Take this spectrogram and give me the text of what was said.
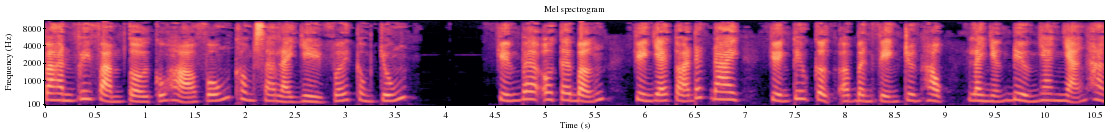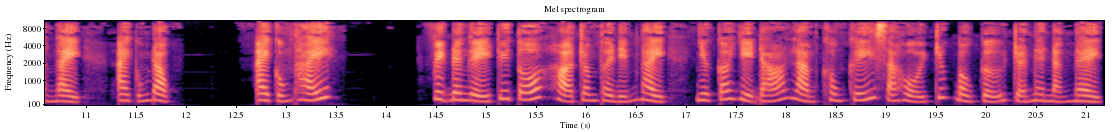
và hành vi phạm tội của họ vốn không xa lạ gì với công chúng. Chuyện BOT bẩn, chuyện giải tỏa đất đai, chuyện tiêu cực ở bệnh viện trường học là những điều nhan nhản hàng ngày, ai cũng đọc. Ai cũng thấy. Việc đề nghị truy tố họ trong thời điểm này như có gì đó làm không khí xã hội trước bầu cử trở nên nặng nề.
